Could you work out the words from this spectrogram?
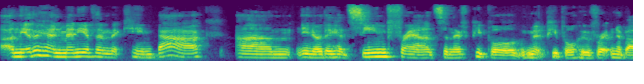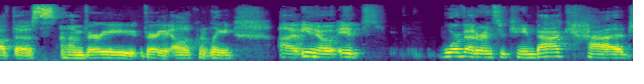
on the other hand, many of them that came back, um, you know, they had seen France, and there's people met people who've written about this um, very very eloquently. Uh, you know, it war veterans who came back had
